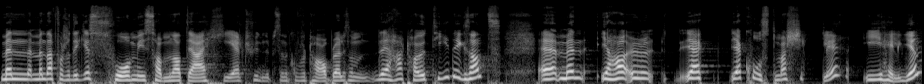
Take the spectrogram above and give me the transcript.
men, men det er fortsatt ikke så mye sammen at jeg er helt 100 komfortabel. Liksom, det her tar jo tid, ikke sant? Men jeg, har, jeg, jeg koste meg skikkelig i helgen.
